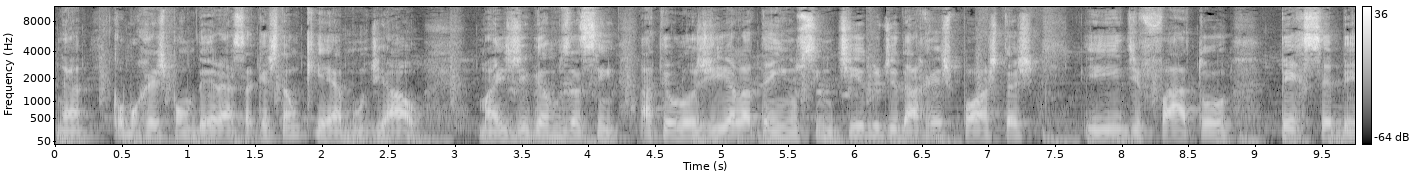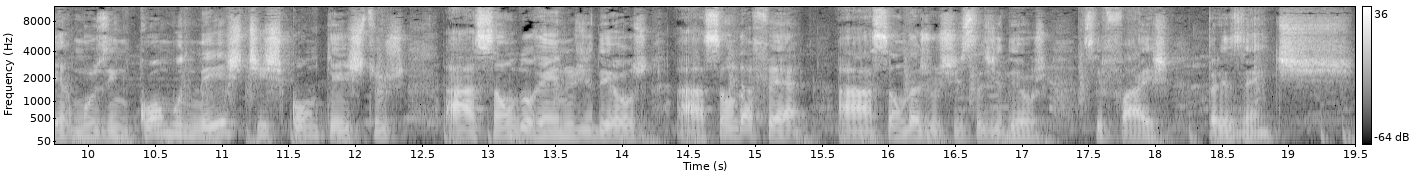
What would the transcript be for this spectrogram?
Né? Como responder a essa questão que é mundial, mas digamos assim, a teologia ela tem o sentido de dar respostas e de fato percebermos em como nestes contextos a ação do reino de Deus, a ação da fé, a ação da justiça de Deus se faz presente.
